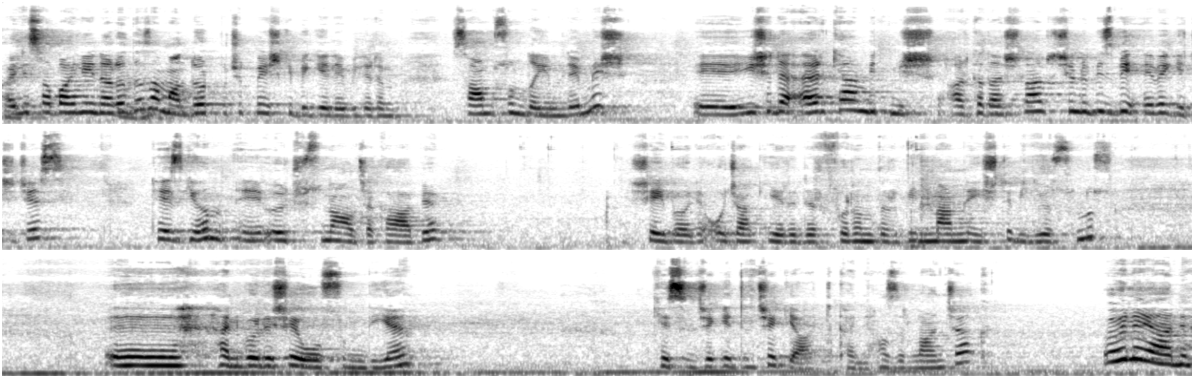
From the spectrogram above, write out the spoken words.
Ali sabahleyin aradığı zaman 4.30-5 gibi gelebilirim. Samsun'dayım demiş. E, işi de erken bitmiş arkadaşlar. Şimdi biz bir eve geçeceğiz. Tezgahın e, ölçüsünü alacak abi. Şey böyle ocak yeridir, fırındır bilmem ne işte biliyorsunuz. Ee, hani böyle şey olsun diye. Kesilecek edilecek ya artık hani hazırlanacak. Öyle yani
